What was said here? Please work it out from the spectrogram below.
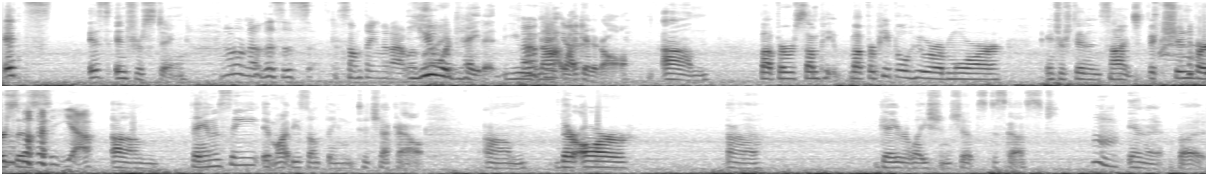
it's it's interesting. I don't know. This is something that I would. you like. would hate it. You would Okay, not like it at all. Um, but for some people, but for people who are more interested in science fiction versus yeah. um, fantasy, it might be something to check out. Um, there are uh, gay relationships discussed Hmm. in it, but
